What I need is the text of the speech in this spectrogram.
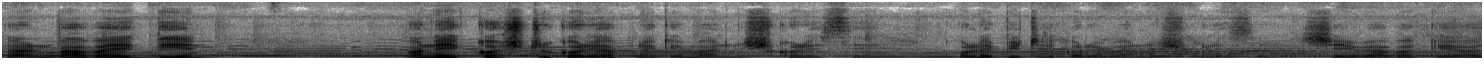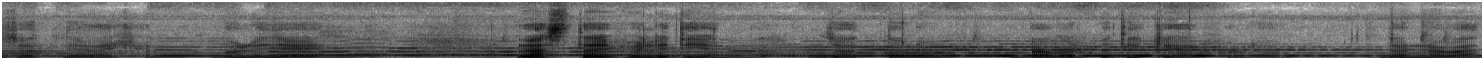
কারণ বাবা একদিন অনেক কষ্ট করে আপনাকে মানুষ করেছে, কোলে পিঠে করে মানুষ করেছে। সেই বাবাকে অযত্নে রাখেন না, বলে যায়েন না। রাস্তায় ফেলে দিয়েন না, যত্ন নেন। বাবার প্রতি কেয়ারফুল হন। ধন্যবাদ।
